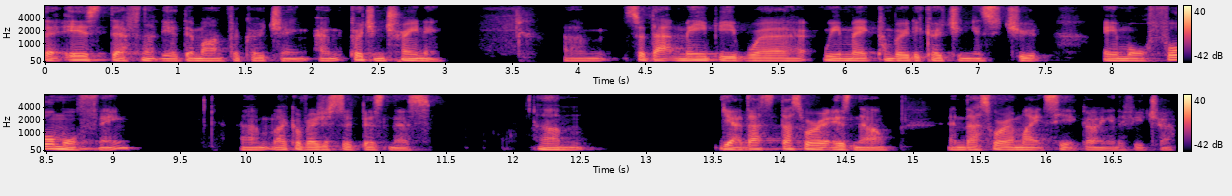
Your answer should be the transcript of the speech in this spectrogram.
there is definitely a demand for coaching and coaching training. Um, so that may be where we make Cambodia Coaching Institute a more formal thing, um, like a registered business. Um, yeah, that's that's where it is now, and that's where I might see it going in the future.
